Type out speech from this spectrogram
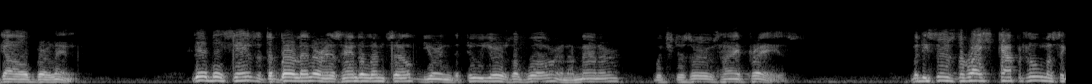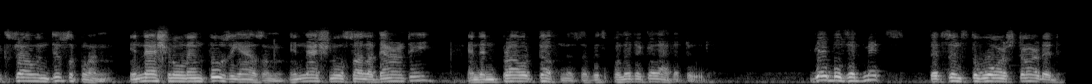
Gau Berlin. Goebbels says that the Berliner has handled himself during the two years of war in a manner which deserves high praise. But he says the Reich capital must excel in discipline, in national enthusiasm, in national solidarity, and in proud toughness of its political attitude. Goebbels admits that since the war started,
